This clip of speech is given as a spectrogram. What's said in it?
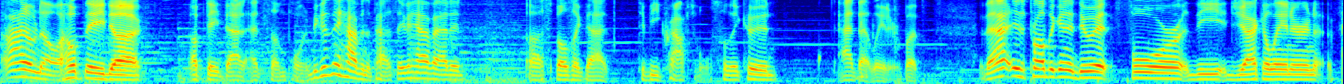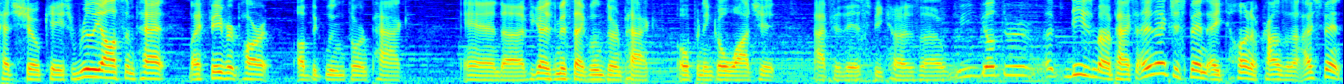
I don't know. I hope they'd uh, update that at some point because they have in the past. They have added uh, spells like that to be craftable, so they could add that later. But that is probably going to do it for the Jack-O-Lantern Pet Showcase. Really awesome pet. My favorite part of the Gloomthorn pack. And uh, if you guys missed that Gloomthorn pack opening, go watch it after this because uh, we go through a decent amount of packs. I didn't actually spend a ton of crowns on that. I've spent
